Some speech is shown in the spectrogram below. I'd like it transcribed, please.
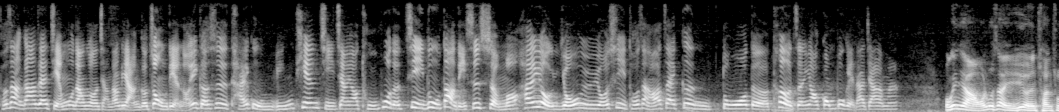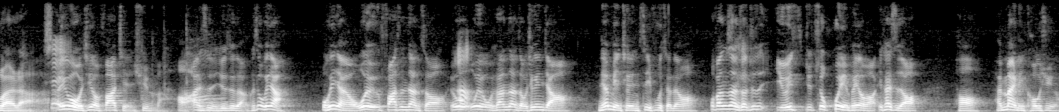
头长刚刚在节目当中有讲到两个重点哦，一个是台股明天即将要突破的记录到底是什么？还有鱿鱼游戏，头长要在更多的特征要公布给大家了吗？我跟你讲，网络上已经有人传出来了，因为我已经有发简讯嘛，哦，暗示你就这个。可是我跟你讲，我跟你讲哦，我有发生这样子哦，我我有我发生这样子，我先跟你讲哦。你要免钱，你自己负责任哦。我发生这样子，就是有一就做会员朋友嘛，一开始哦，好还卖你口讯啊，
